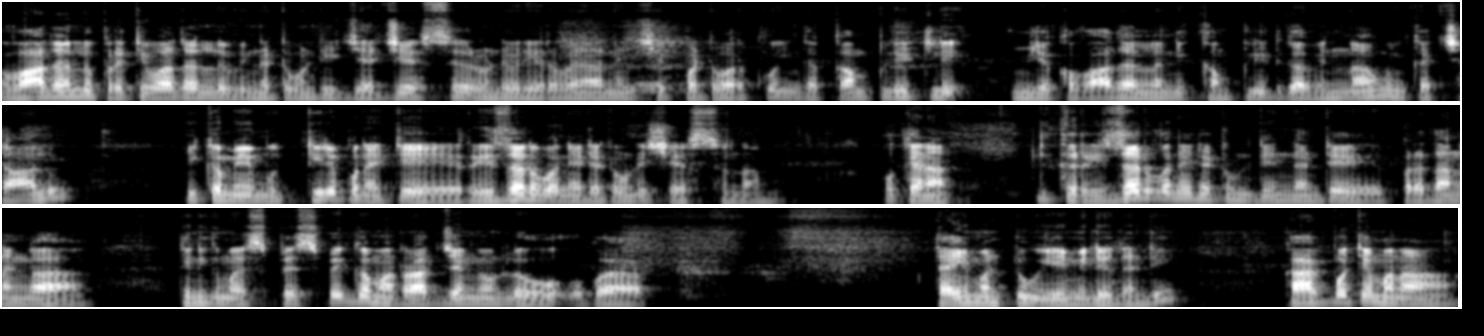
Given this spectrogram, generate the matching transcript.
వాదనలు ప్రతివాదనలు విన్నటువంటి జడ్జెస్ రెండు వేల ఇరవై నాలుగు నుంచి ఇప్పటి వరకు ఇంకా కంప్లీట్లీ మీ యొక్క వాదనలన్నీ కంప్లీట్గా విన్నాము. ఇంకా చాలు. ఇక మేము తీర్పునైతే రిజర్వ్ అనేటటువంటి చేస్తున్నాము. ఓకేనా? ఇక రిజర్వ్ అనేటటువంటిది ఏంటంటే ప్రధానంగా దీనికి మన స్పెసిఫిక్గా మన రాజ్యాంగంలో ఒక టైం అంటూ ఏమీ లేదండి. కాకపోతే మన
